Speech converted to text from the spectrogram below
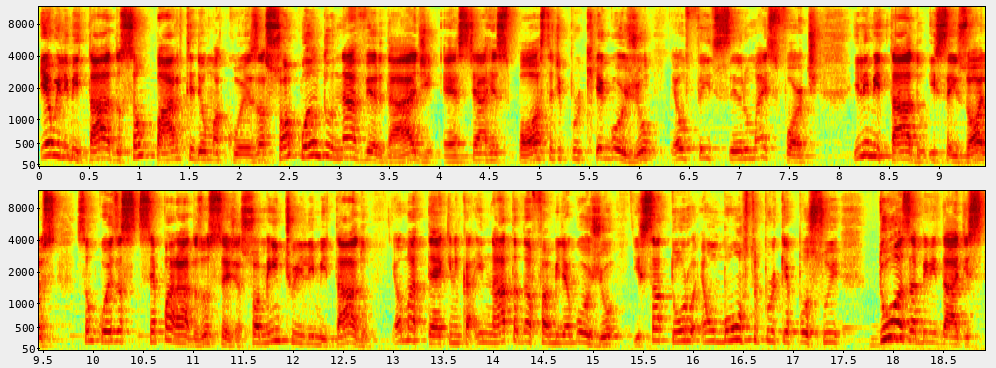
e o ilimitado são parte de uma coisa só quando na verdade essa é a resposta de por que Gojo é o feiticeiro mais forte. Ilimitado e seis olhos são coisas separadas, ou seja, somente o ilimitado é uma técnica inata da família Gojo. E Satoru é um monstro porque possui duas habilidades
